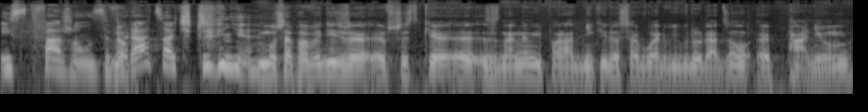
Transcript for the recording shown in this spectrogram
i z twarzą zwracać, czy nie? Muszę powiedzieć, że wszystkie e, znane mi poradniki do savoir vivre radzą e, paniom,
